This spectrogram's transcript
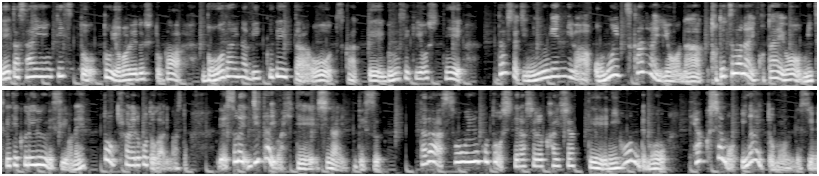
データサイエンティストと呼ばれる人が膨大なビッグデータを使って分析をして、私たち人間には思いつかないようなとてつもない答えを見つけてくれるんですよね。と聞かれることがありますと。で、それ自体は否定しないです。ただ、そういうことをしてらっしゃる会社って日本でも100社もいないと思うんですよ。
